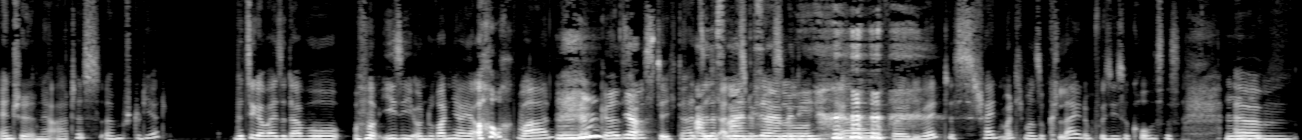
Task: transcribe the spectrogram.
Enschede in der Artis ähm, studiert witzigerweise da, wo Easy und Ronja ja auch waren. Mhm, Ganz ja. lustig. Da hat alles sich alles wieder Family. so. Ja, weil die Welt das scheint manchmal so klein, obwohl sie so groß ist. Mhm. Ähm,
